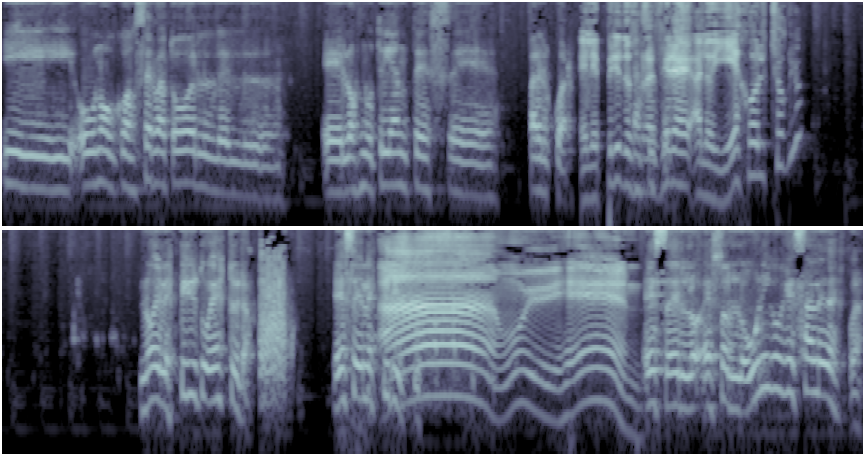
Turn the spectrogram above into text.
Y uno conserva todos los nutrientes eh, para el cuerpo. ¿El espíritu se Así refiere a lo viejo del choclo? No, el espíritu es esto, era. Ese es el espíritu. Ah, muy bien. Ese es lo- eso es lo único que sale después.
